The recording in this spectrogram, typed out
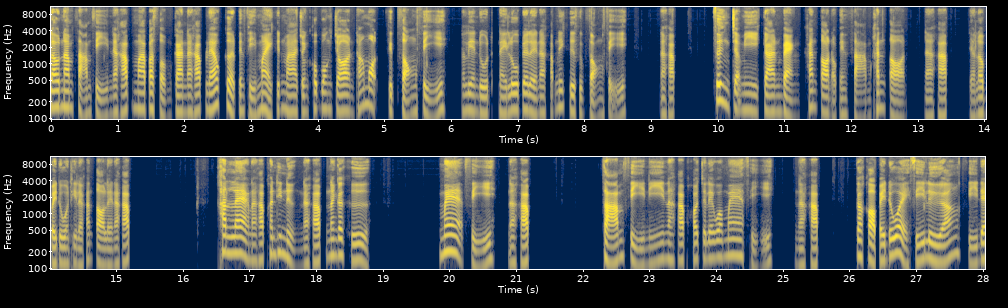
เรานำสามสีนะครับมาผสมกันนะครับ แล้วเกิดเป็นสีใหม่ขึ้นมาจนครบวงจรทั้งหมด 12 สีนักเรียนดูในรูปได้เลยนะครับ นี่คือ 12 สีนะครับ ซึ่งจะมีการแบ่งขั้นตอนออกเป็น 3 ขั้นตอนนะครับ เดี๋ยวเราไปดูทีละขั้นตอนเลยนะครับ ขั้นแรกนะครับขั้นที่1นะครับ นั่นก็คือ แม่สีนะครับสามสีนี้นะครับเขาจะเรียกว่าแม่สีนะครับก็ประกอบไปด้วยสีเหลือง สีแด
